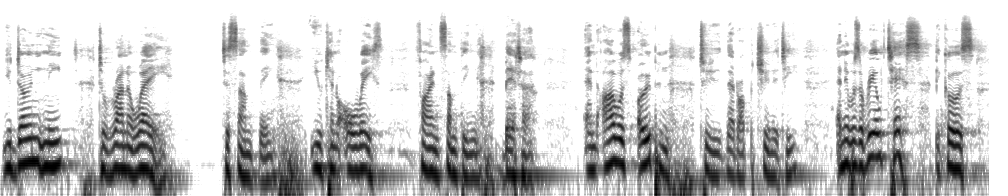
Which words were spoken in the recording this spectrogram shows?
You don't need to run away to something, you can always find something better. And I was open to that opportunity, and it was a real test because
